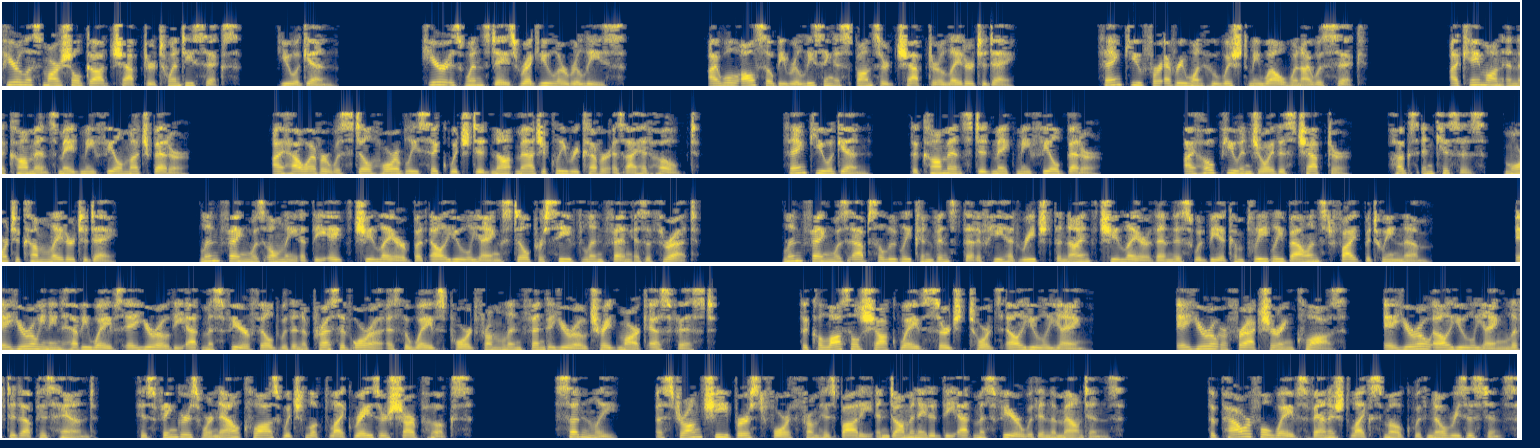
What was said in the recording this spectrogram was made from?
Peerless Martial God Chapter 26, You Again. Here is Wednesday's regular release. I will also be releasing a sponsored chapter later today. Thank you for everyone who wished me well when I was sick. I came on and the comments made me feel much better. I however was still horribly sick which did not magically recover as I had hoped. Thank you again, the comments did make me feel better. I hope you enjoy this chapter, hugs and kisses, more to come later today. Lin Feng was only at the 8th chi layer but Lu Yang still perceived Lin Feng as a threat. Lin Feng was absolutely convinced that if he had reached the 9th chi layer then this would be a completely balanced fight between them. A Euroening heavy waves A Euro the atmosphere filled with an oppressive aura as the waves poured from Lin Fenga Euro trademark S fist. The colossal shock waves surged towards Lu Liang. A Euro a fracturing claws, A Euro Lu Liang lifted up his hand, his fingers were now claws which looked like razor-sharp hooks. Suddenly, a strong chi burst forth from his body and dominated the atmosphere within the mountains. The powerful waves vanished like smoke with no resistance.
